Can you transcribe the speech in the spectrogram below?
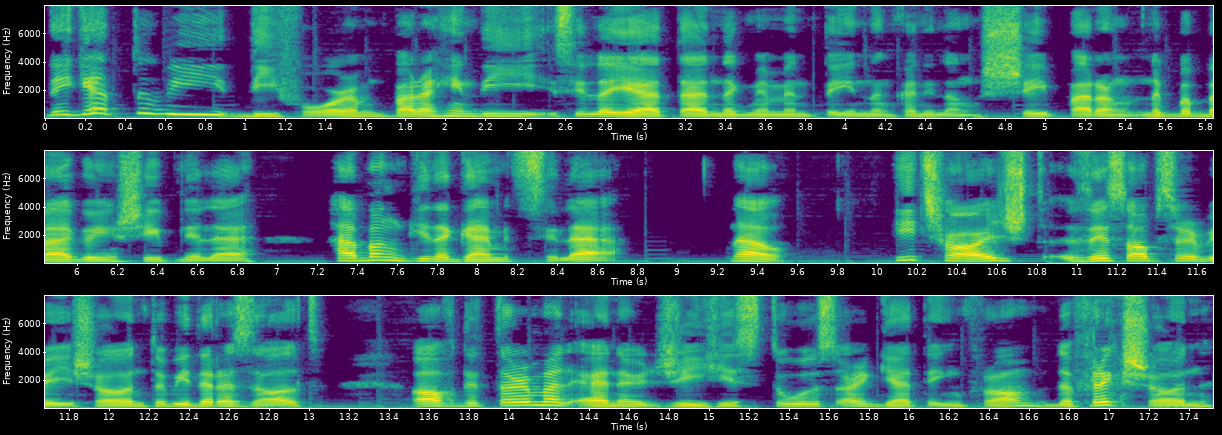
they get to be deformed. Parang hindi sila yata nagme-maintain ng kanilang shape. Parang nagbabago yung shape nila habang ginagamit sila. Now, he charged this observation to be the result of the thermal energy his tools are getting from the friction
